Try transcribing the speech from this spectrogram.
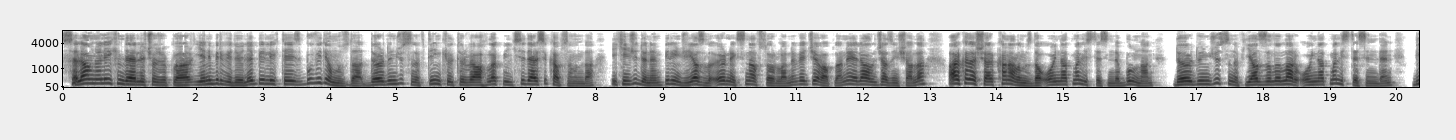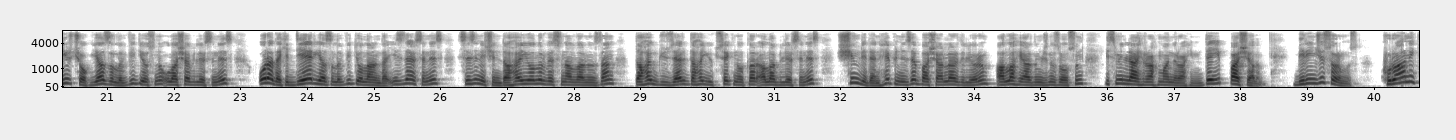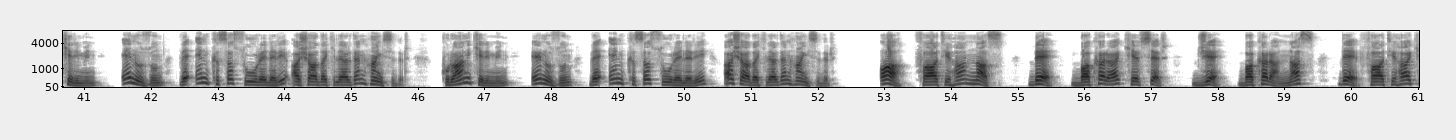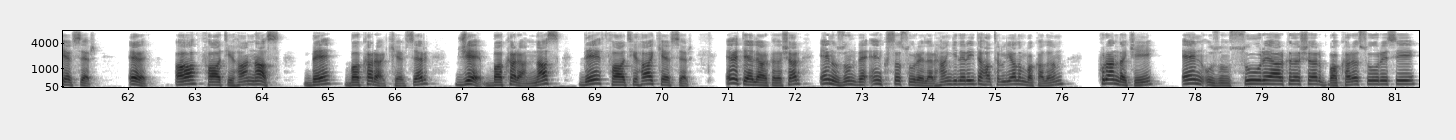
Selamünaleyküm değerli çocuklar. Yeni bir video ile birlikteyiz. Bu videomuzda 4. sınıf din kültür ve ahlak bilgisi dersi kapsamında 2. dönem 1. yazılı örnek sınav sorularını ve cevaplarını ele alacağız inşallah. Arkadaşlar kanalımızda oynatma listesinde bulunan 4. sınıf yazılılar oynatma listesinden birçok yazılı videosuna ulaşabilirsiniz. Oradaki diğer yazılı videolarını da izlerseniz sizin için daha iyi olur ve sınavlarınızdan daha güzel, daha yüksek notlar alabilirsiniz. Şimdiden hepinize başarılar diliyorum. Allah yardımcınız olsun. Bismillahirrahmanirrahim deyip başlayalım. Birinci sorumuz. Kur'an-ı Kerim'in en uzun ve en kısa sureleri aşağıdakilerden hangisidir? Kur'an-ı Kerim'in en uzun ve en kısa sureleri aşağıdakilerden hangisidir? A. Fatiha, Nas B. Bakara, Kevser C. Bakara, Nas D. Fatiha, Kevser Evet. A. Fatiha, Nas B. Bakara, Kevser C. Bakara, Nas D. Fatiha, Kevser Evet değerli arkadaşlar en uzun ve en kısa sureler hangileriydi hatırlayalım bakalım. Kur'an'daki en uzun sure arkadaşlar Bakara suresi.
